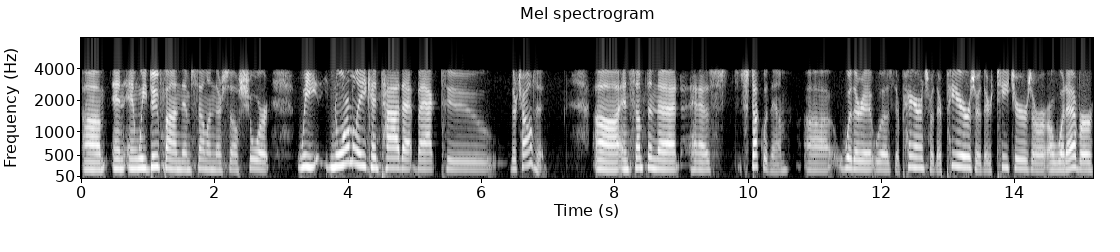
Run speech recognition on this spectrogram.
um, and and we do find them selling themselves short, we normally can tie that back to their childhood uh, and something that has stuck with them uh, whether it was their parents or their peers or their teachers or, or whatever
